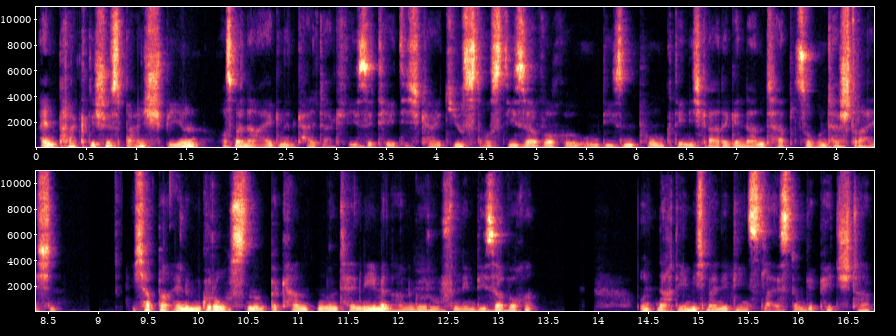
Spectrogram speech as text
Ein praktisches Beispiel aus meiner eigenen Kaltakquise-Tätigkeit just aus dieser Woche, um diesen Punkt, den ich gerade genannt habe, zu unterstreichen. Ich habe bei einem großen und bekannten Unternehmen angerufen in dieser Woche und nachdem ich meine Dienstleistung gepitcht habe,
